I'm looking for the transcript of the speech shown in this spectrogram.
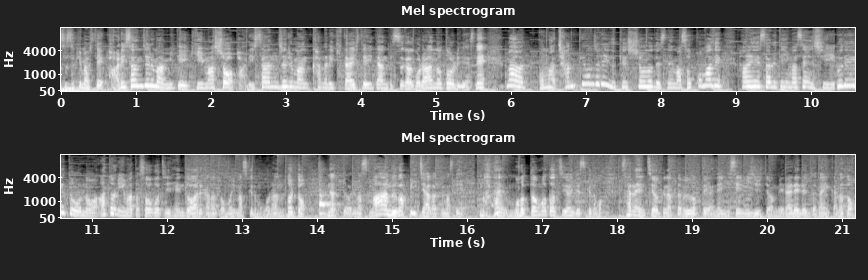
続きまして、パリ・サンジェルマン見ていきましょう。パリ・サンジェルマンかなり期待していたんですが、ご覧の通りですね。まあ、まあ、チャンピオンズリーグ決勝のですね、まあそこまで反映されていませんし、アップデートの後にまた総合値変動あるかなと思いますけども、ご覧の通りとなっております。まあ、ムバッペ1上がってますね。まあ、もともと強いんですけども、さらに強くなったムバッペがね、2021年を見られるんじゃないかなと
